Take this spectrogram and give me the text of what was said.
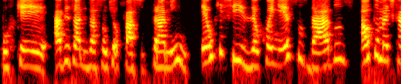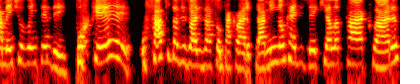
porque a visualização que eu faço para mim, eu que fiz, eu conheço os dados, automaticamente eu vou entender. Porque o fato da visualização estar tá clara para mim não quer dizer que ela está clara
